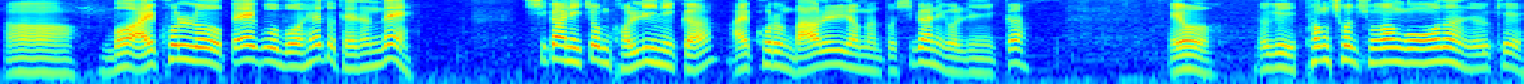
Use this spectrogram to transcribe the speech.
어뭐 알콜로 빼고 뭐 해도 되는데 시간이 좀 걸리니까 알콜은 마르려면 또 시간이 걸리니까. 에어 여기 평촌 중앙공원은 이렇게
